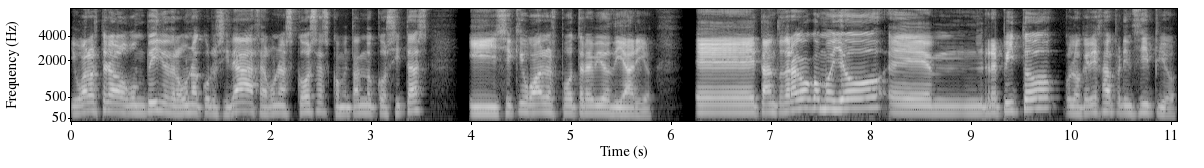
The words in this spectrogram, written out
Igual os traigo algún vídeo de alguna curiosidad, algunas cosas, comentando cositas. Y sí que igual os puedo traer vídeo diario. Eh, tanto Drago como yo, em, repito lo que dije al principio.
